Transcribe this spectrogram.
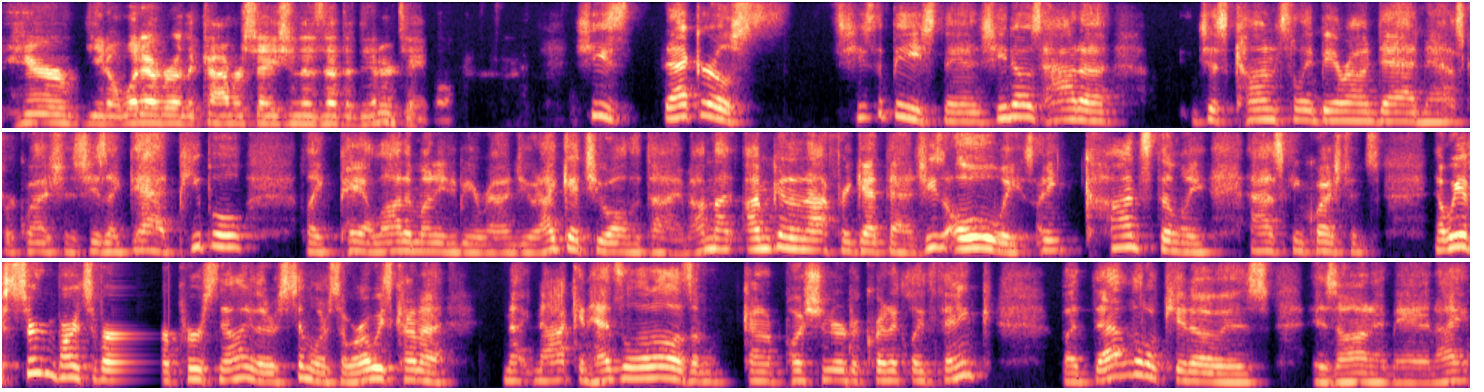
hear, you know, whatever the conversation is at the dinner table? She's that girl's she's a beast, man. She knows how to just constantly be around dad and ask her questions. She's like, Dad, people like pay a lot of money to be around you. And I get you all the time. I'm not, I'm gonna not forget that. She's always, I mean, constantly asking questions. Now we have certain parts of our, our personality that are similar. So we're always kind of knocking heads a little as I'm kind of pushing her to critically think but that little kiddo is is on it man i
